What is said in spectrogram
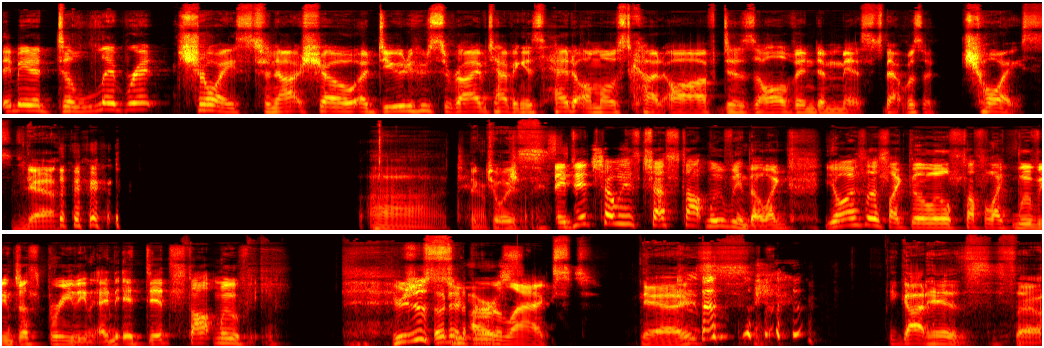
they made a deliberate choice to not show a dude who survived having his head almost cut off dissolve into mist. That was a choice. Yeah. Ah, terrible choice. choice. They did show his chest stop moving though. Like you always notice like the little stuff like moving, just breathing, and it did stop moving. He was just So super relaxed. Yeah. He's, he got his, so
